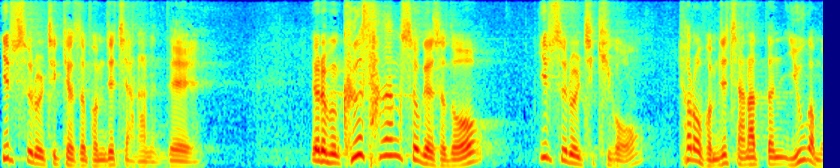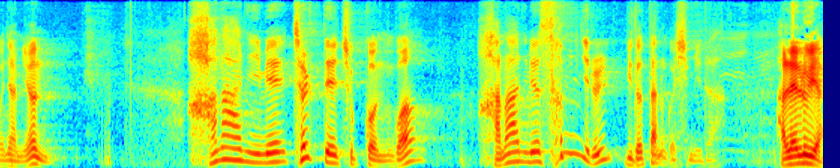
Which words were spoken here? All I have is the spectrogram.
입술을 지켜서 범죄치 않았는데 여러분 그 상황 속에서도 입술을 지키고 혀로 범죄치 않았던 이유가 뭐냐면 하나님의 절대 주권과 하나님의 섭리를 믿었다는 것입니다. 할렐루야.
